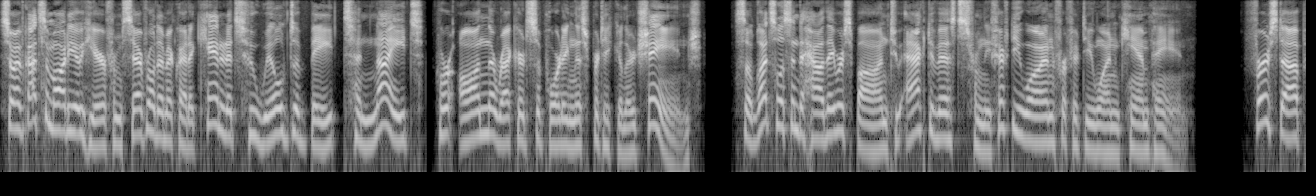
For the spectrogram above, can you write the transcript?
So I've got some audio here from several Democratic candidates who will debate tonight who are on the record supporting this particular change. So let's listen to how they respond to activists from the 51 for 51 campaign. First up,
